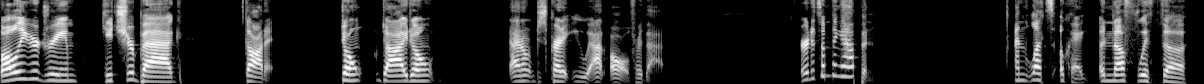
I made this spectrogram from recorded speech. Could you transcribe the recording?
Follow your dream, get your bag. Got it. Don't die. Don't, I don't discredit you at all for that. Or did something happen? And let's okay, enough with the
